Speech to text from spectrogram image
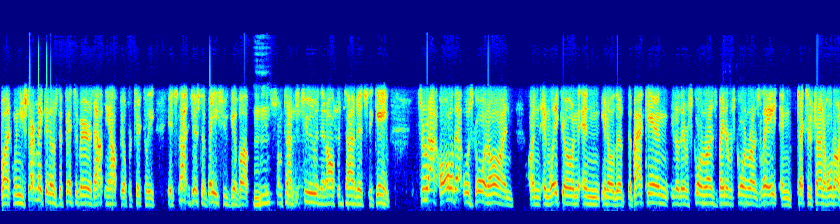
but when you start making those defensive errors out in the outfield, particularly, it's not just a base you give up. Mm-hmm. It's sometimes two, and then oftentimes it's the game. Throughout all of that was going on on in Waco, and and you know the the back end, you know they were scoring runs, Baylor was scoring runs late, and Texas was trying to hold on.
